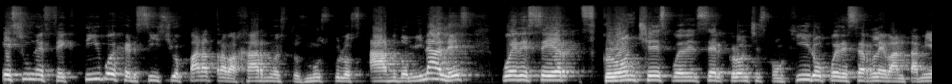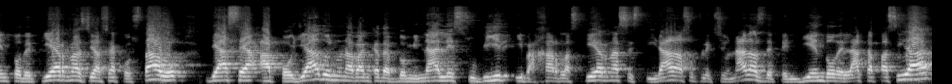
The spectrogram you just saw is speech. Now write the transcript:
es un efectivo ejercicio para trabajar nuestros músculos abdominales Puede ser crunches, pueden ser crunches con giro, puede ser levantamiento de piernas, ya sea acostado, ya sea apoyado en una banca de abdominales, subir y bajar las piernas estiradas o flexionadas, dependiendo de la capacidad.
